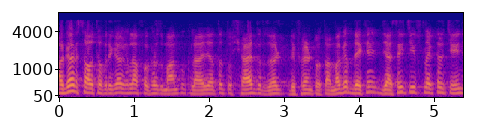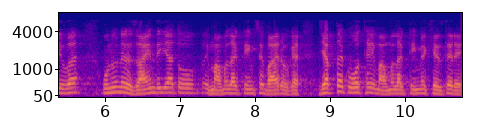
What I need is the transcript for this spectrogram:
अगर साउथ अफ्रीका के खिलाफ फखर जमान को खिलाया जाता तो शायद रिज़ल्ट डिफरेंट होता। मगर देखें जैसे ही चीफ सेलेक्टर चेंज हुआ है उन्होंने रिजाइन दिया तो इमाम हक टीम से बाहर हो गए। जब तक वो थे इमाम हक टीम में खेलते रहे।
